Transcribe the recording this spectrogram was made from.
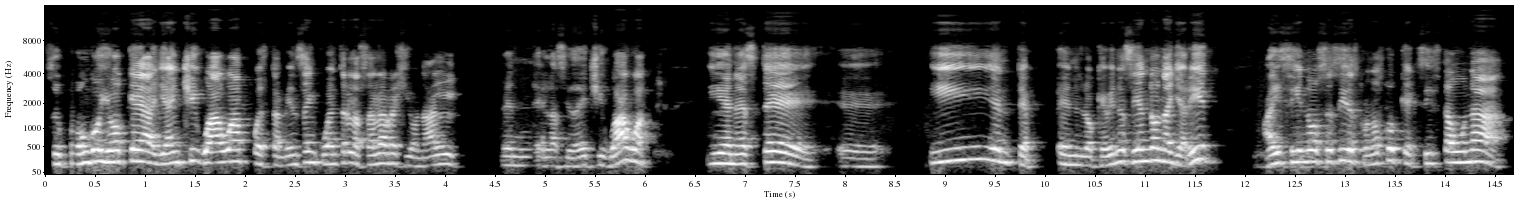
supongo yo que allá en Chihuahua, pues también se encuentra la sala regional en, la ciudad de Chihuahua. Y en este, eh, y en, en lo que viene siendo Nayarit, ahí sí no sé si desconozco que exista una,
